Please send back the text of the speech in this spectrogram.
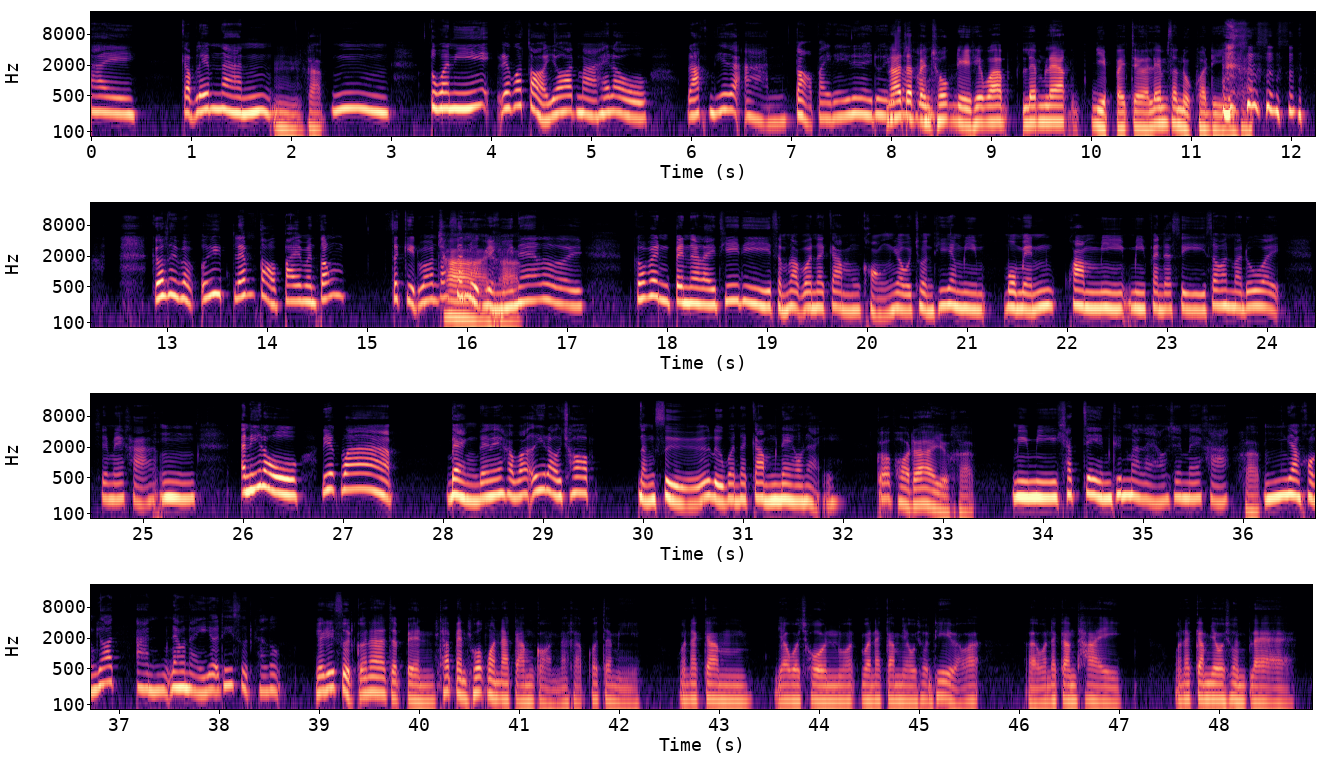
กับเล่มนั้น อืมครับ อืม ตัวนี้เรียกว่าต่อยอดมาให้เรารักที่จะอ่านต่อไปเรื่อยๆด้วยหรือน่าจะปล่เป็นคโชคดีที่ว่าเล่มแรกหยิบไปเจอเล่มสนุกพอดีครับ ก็เลยแบบเอ้ย เล่มต่อไปมันต้องสะกิดว่ามันต้องใช่สนุกอย่างนี้ครับแน่เลย ก็เป็นเป็นอะไรที่ดีสำหรับวรรณกรรมของเยาวชนที่ยังมีโมเมนต์ความมีมีแฟนตาซีซ่อนมาด้วย ใช่ไหมคะ อืม อันนี้เราเรียกว่าแบ่งได้ไหมคะว่าเอ้ยเราชอบหนังสือหรือวรรณกรรมแนวไหน ก็พอได้อยู่ครับ มีมีชัดเจนขึ้นมาแล้วใช่ไหมคะครับอืมอย่างของยอดอ่านแนวไหนเยอะที่สุดคะลูกเยอะที่สุดก็น่าจะเป็นถ้าเป็นพวกวรรณกรรมก่อนนะครับ ก็จะมีวรรณกรรมเยาวชนววรรณกรรมเยาวชนที่แบบว่าเอ่อวรรณกรรมไทย วรรณกรรมเยาวชนแปล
